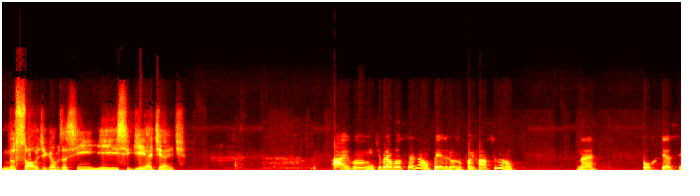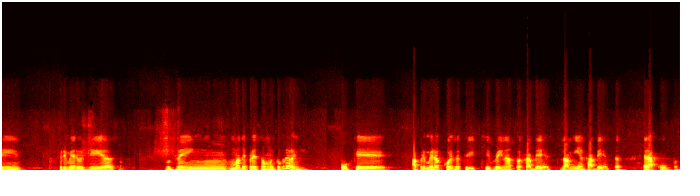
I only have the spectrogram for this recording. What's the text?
no sol, digamos assim, e seguir adiante? Ah, eu vou mentir para você não, Pedro, não foi fácil não né? Porque, assim, primeiros dias vem uma depressão muito grande. Porque a primeira coisa que, que vem na sua cabeça, na minha cabeça, era a culpa.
